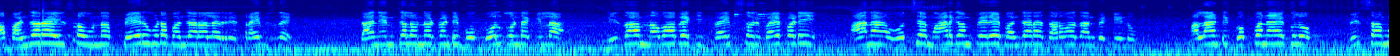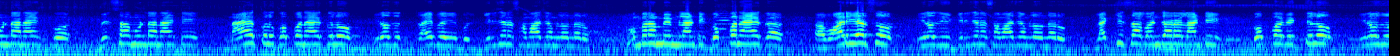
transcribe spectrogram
ఆ బంజారా హిల్స్లో ఉన్న పేరు కూడా బంజారాల ట్రైబ్స్దే. దాని వెనకాల ఉన్నటువంటి గోల్కొండ కిల్లా నిజాం నవాబేకి ట్రైబ్స్తో భయపడి ఆయన వచ్చే మార్గం పేరే బంజారా దర్వాజా అని పెట్టిండు. అలాంటి గొప్ప నాయకులు బిర్సా ముండా నాయక్ బిర్సా ముండా లాంటి నాయకులు గొప్ప నాయకులు ఈరోజు ట్రైబ్ గిరిజన సమాజంలో ఉన్నారు. కొమరం భీం లాంటి గొప్ప నాయక వారియర్స్ ఈరోజు ఈ గిరిజన సమాజంలో ఉన్నారు. లక్కీసా బంజారా లాంటి గొప్ప వ్యక్తులు ఈరోజు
